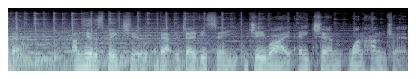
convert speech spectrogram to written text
there, I'm here to speak to you about the JVC GY-HM100.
